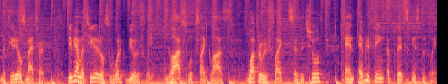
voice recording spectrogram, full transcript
materials matter. PBR materials work beautifully. Glass looks like glass, water reflects as it should, and everything updates instantly.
